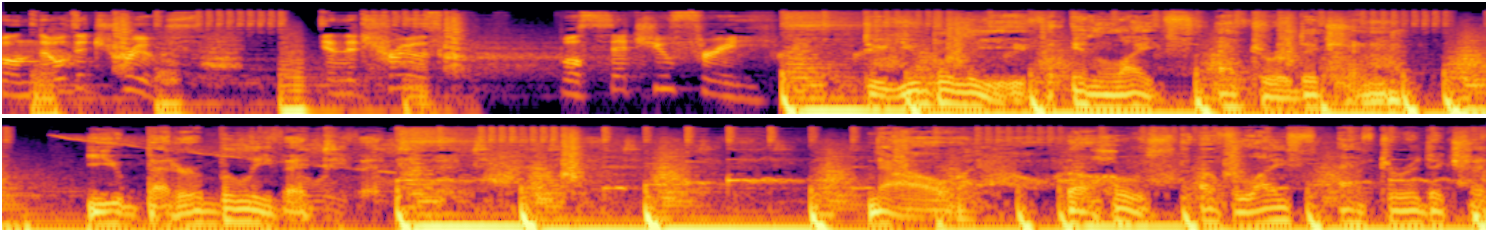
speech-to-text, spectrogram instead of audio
will know the truth, and the truth will set you free. Do you believe in life after addiction? You better believe it. Now, the host of Life After Addiction.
